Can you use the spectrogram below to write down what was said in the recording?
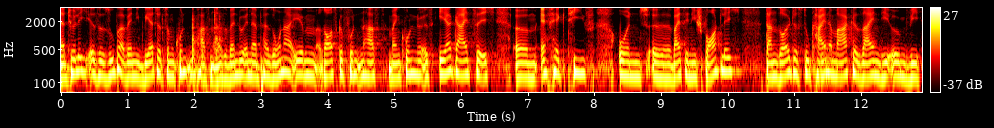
Natürlich ist es super, wenn die Werte zum Kunden passen. Also wenn du in der Persona eben rausgefunden hast, mein Kunde ist ehrgeizig, ähm, effektiv und äh, weiß ich nicht, sportlich, dann solltest du keine Marke sein, die irgendwie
